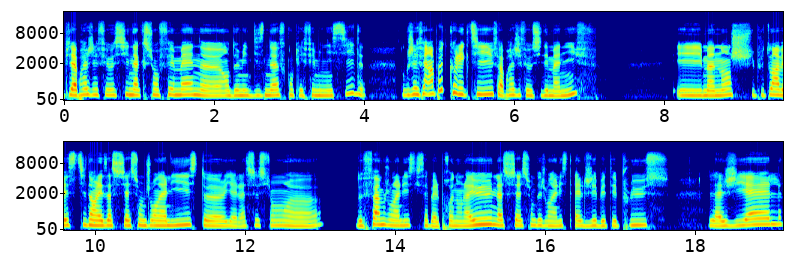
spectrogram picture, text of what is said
Et puis après, j'ai fait aussi une action fémène euh, en 2019 contre les féminicides. Donc j'ai fait un peu de collectif. Après, j'ai fait aussi des manifs. Et maintenant, je suis plutôt investie dans les associations de journalistes. Euh, Il y a l'association euh, de femmes journalistes qui s'appelle Prenons la Une, l'association des journalistes LGBT, la JL.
